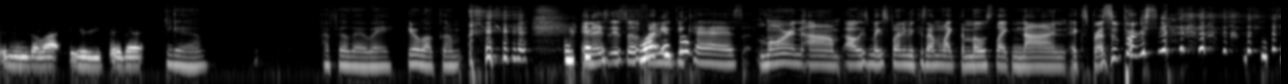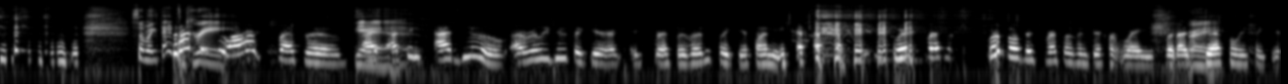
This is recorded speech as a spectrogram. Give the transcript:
it means a lot to hear you say that. Yeah. I feel that way. You're welcome. and it's, it's so funny because Lauren um, always makes fun of me because I'm like the most like non-expressive person. so I'm like, that's but great. you are expressive. Yeah. I, I, think I do. I really do think you're expressive. I just think you're funny. we're, we're both expressive in different ways, but I right. definitely think you're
